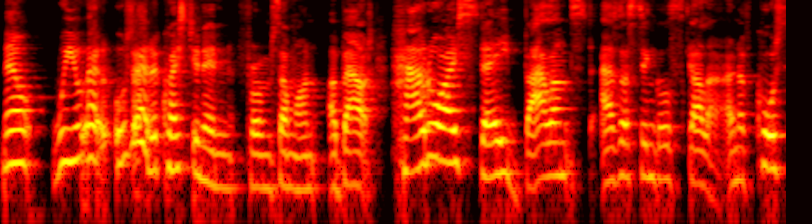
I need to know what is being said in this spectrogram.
now, we also had a question in from someone about how do I stay balanced as a single sculler? And of course,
